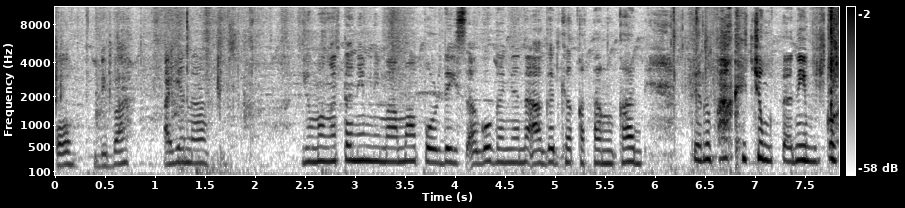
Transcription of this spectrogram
Oh, di ba? Ayan na. Yung mga tanim ni mama 4 days ago, ganyan na agad kakatangkad. Pero bakit yung tanim ko?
